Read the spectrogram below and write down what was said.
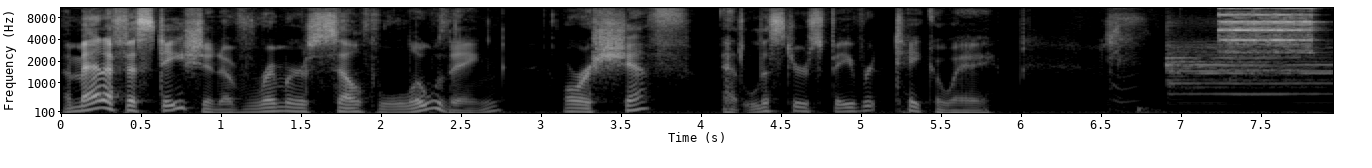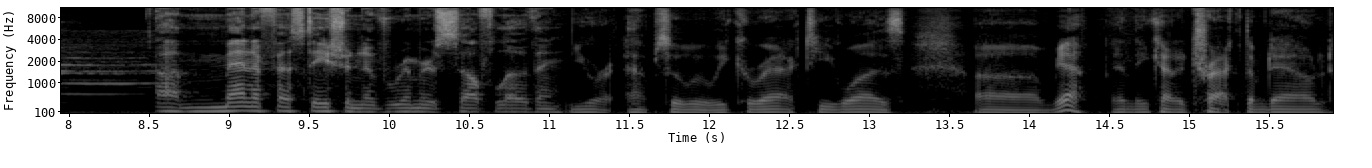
a manifestation of Rimmer's self loathing, or a chef at Lister's favorite takeaway? A manifestation of Rimmer's self-loathing. You are absolutely correct. He was. Um, yeah. And he kind of tracked them down.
